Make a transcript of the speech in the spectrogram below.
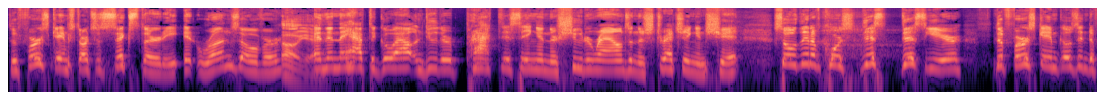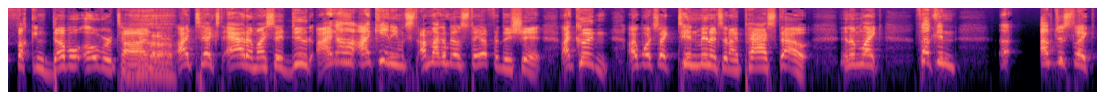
the first game starts at 6:30 it runs over Oh, yeah. and then they have to go out and do their practicing and their shoot arounds and their stretching and shit so then of course this this year the first game goes into fucking double overtime. I text Adam. I said, "Dude, I I can't even. I'm not gonna be able to stay up for this shit. I couldn't. I watched like ten minutes and I passed out. And I'm like, fucking. I'm just like,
